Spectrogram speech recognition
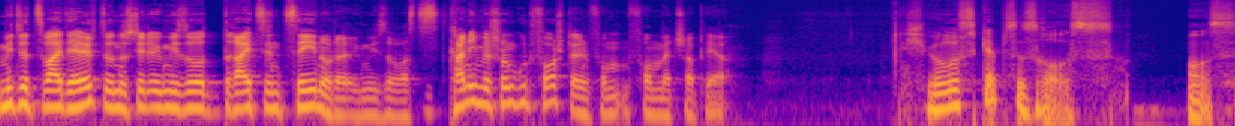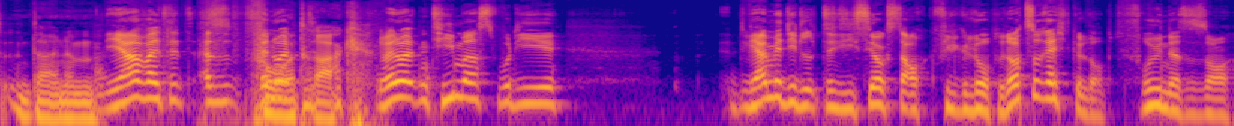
Mitte zweite Hälfte und es steht irgendwie so 13-10 oder irgendwie sowas. Das kann ich mir schon gut vorstellen vom, vom Matchup her. Ich höre Skepsis raus aus deinem ja, weil, also, wenn Vortrag. Du halt, wenn du halt ein Team hast, wo die wir haben ja die, die Seahawks da auch viel gelobt und auch zu Recht gelobt, früh in der Saison,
